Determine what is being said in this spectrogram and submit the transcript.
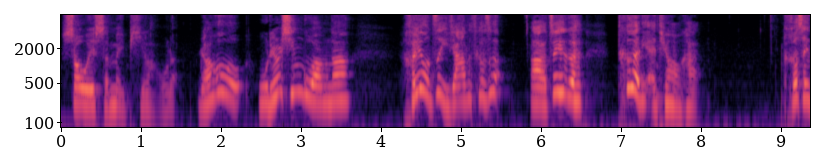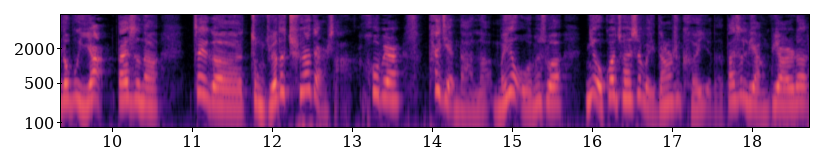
稍微审美疲劳了。然后五菱星光呢，很有自己家的特色啊，这个特点挺好看。和谁都不一样，但是呢，这个总觉得缺点啥，后边太简单了，没有我们说你有贯穿式尾灯是可以的，但是两边的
